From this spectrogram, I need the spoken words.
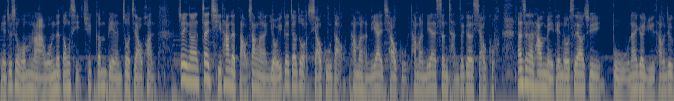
也就是我们拿我们的东西去跟别人做交换。所以呢，在其他的岛上呢，有一个叫做小鼓岛，他们很厉害敲鼓，他们很厉害生产这个小鼓，但是呢，他们每天都是要去捕那个鱼，他们就。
